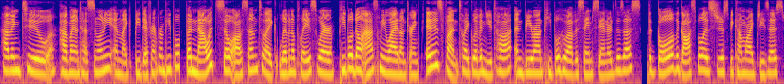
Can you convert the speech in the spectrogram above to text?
having to have my own testimony and like be different from people. But now it's so awesome to like live in a place where people don't ask me why I don't drink. It is fun to like live in Utah and be around people who have the same standards as us. The goal of the gospel is to just become more like Jesus,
